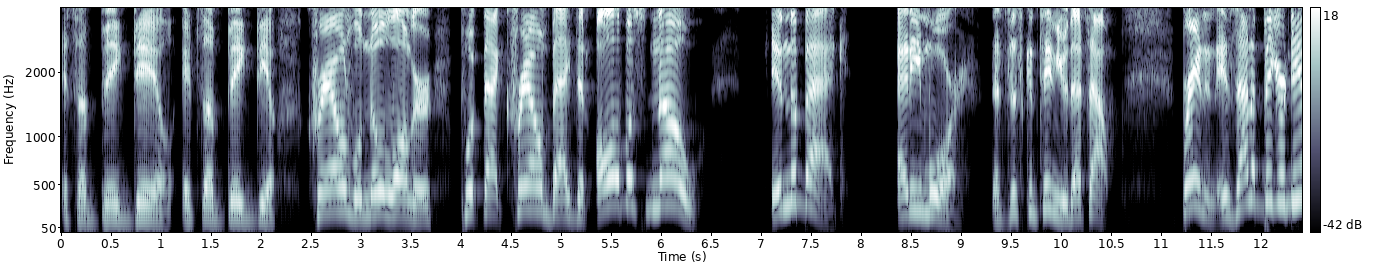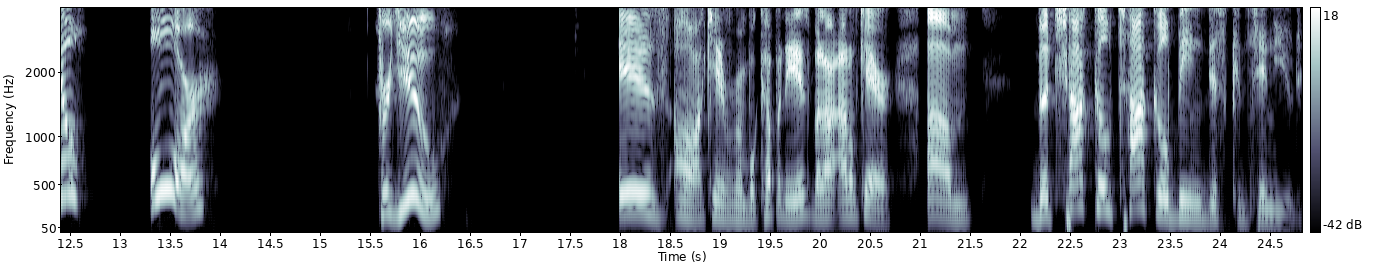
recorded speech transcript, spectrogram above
It's a big deal. It's a big deal. Crown will no longer put that crown bag that all of us know in the bag anymore. That's discontinued. That's out. Brandon, is that a bigger deal? Or for you, is oh, I can't even remember what company it is, but I, I don't care. Um, the Choco Taco being discontinued.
